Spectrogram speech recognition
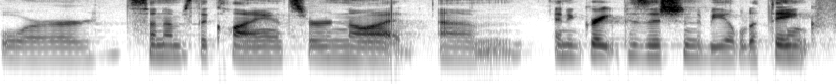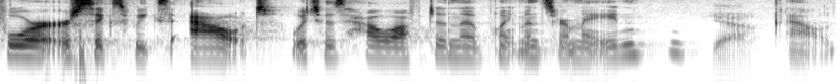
or sometimes the clients are not um, in a great position to be able to think four or six weeks out, which is how often the appointments are made Yeah. out.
